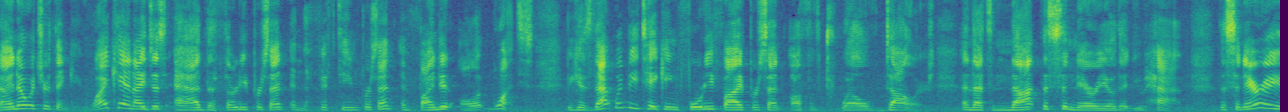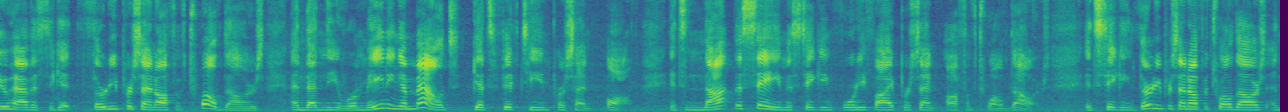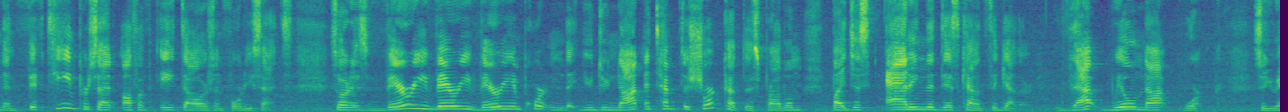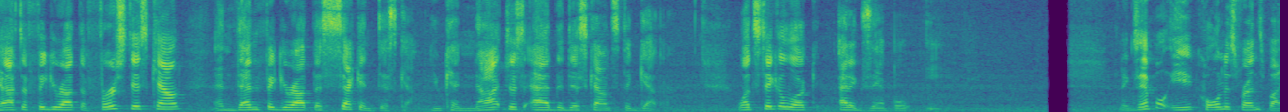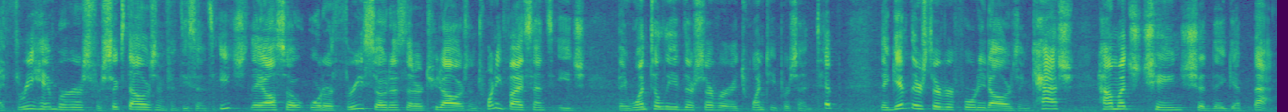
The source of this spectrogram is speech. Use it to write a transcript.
Now I know what you're thinking. Why can't I just add the 30% and the 15% and find it all at once? Because that would be taking 45% off of $12. And that's not the scenario that you have. The scenario you have is to get 30% off of $12 and then the remaining amount gets 15% off. It's not the same as taking 45% off of $12. It's taking 30% off of $12 and then 15% off of $8.40. So it is very, very, very important that you do not attempt to shortcut this problem by just adding the discounts together. That will not work. So you have to figure out the first discount and then figure out the second discount. You cannot just add the discounts together. Let's take a look at example E. In example E, Cole and his friends buy three hamburgers for $6.50 each. They also order three sodas that are $2.25 each they want to leave their server a 20% tip. They give their server $40 in cash. How much change should they get back?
